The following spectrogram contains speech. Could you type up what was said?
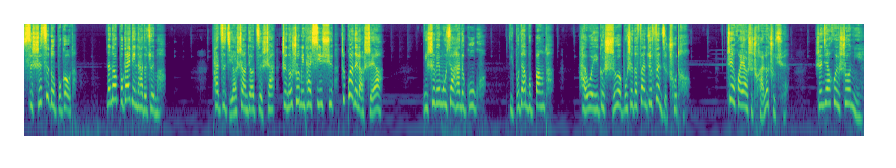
死十次都不够的，难道不该定他的罪吗？他自己要上吊自杀，只能说明他心虚，这怪得了谁啊？你身为穆萧寒的姑姑，你不但不帮他，还为一个十恶不赦的犯罪分子出头，这话要是传了出去，人家会说你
